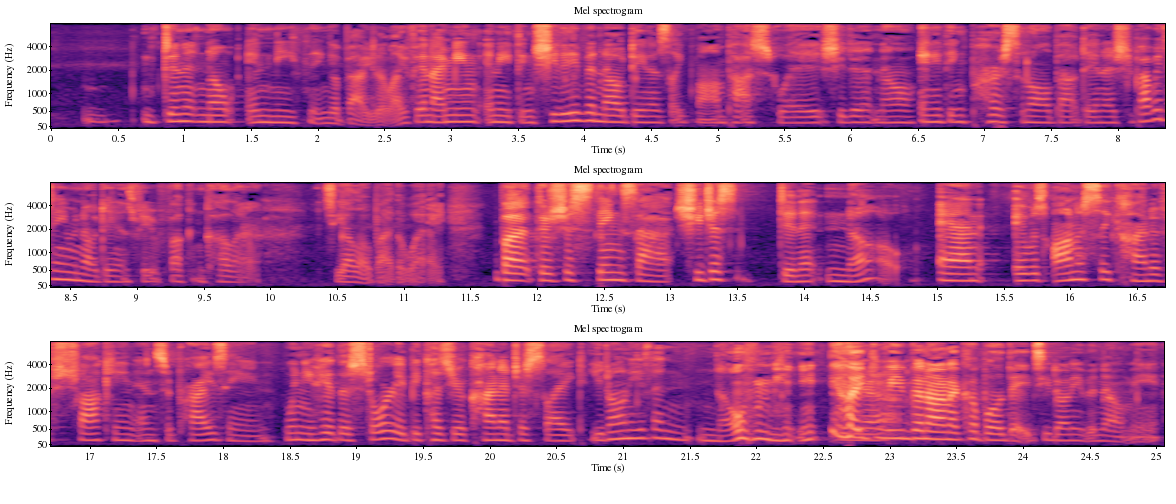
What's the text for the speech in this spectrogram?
didn't know anything about your life. And I mean anything. She didn't even know Dayna's like mom passed away. She didn't know anything personal about Dayna. She probably didn't even know Dayna's favorite fucking color. It's yellow, by the way. But there's just things that she just didn't know. And it was honestly kind of shocking and surprising when you hear the story because you're kind of just like, you don't even know me. like, Yeah. we've been on a couple of dates, you don't even know me.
